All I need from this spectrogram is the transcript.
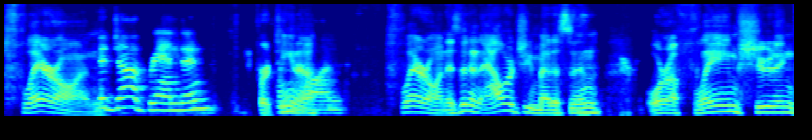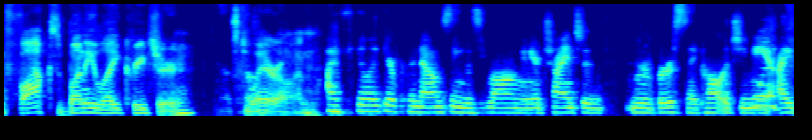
Flareon Good job, Brandon. for Tina. on. Flareon. Is it an allergy medicine or a flame shooting fox bunny like creature? That's. Flareon. I feel like you're pronouncing this wrong and you're trying to reverse psychology me. What? I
